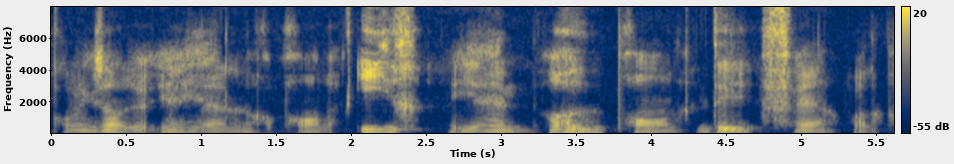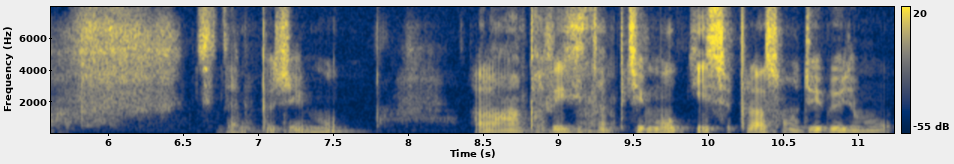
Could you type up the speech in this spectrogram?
Comme l'exemple de irréel, reprendre, ir, réel, reprendre, défaire, voilà. C'est un petit mot. Alors un préfixe est un petit mot qui se place en début du mot.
